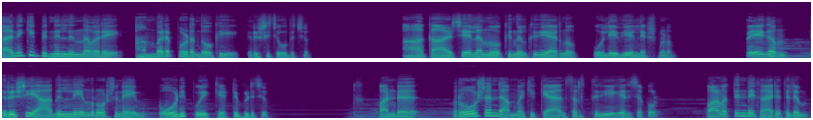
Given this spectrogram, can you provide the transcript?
തനിക്ക് പിന്നിൽ നിന്നവരെ അമ്പരപ്പോടെ നോക്കി ഋഷി ചോദിച്ചു. ആ കാഴ്ചയെല്ലാം നോക്കി നിൽക്കുകയായിരുന്നു ഒലിവിയൻ ലക്ഷ്മണും വേഗം ഋഷി ആദിലിനെയും റോഷനെയും ഓടിപ്പോയി കെട്ടിപ്പിടിച്ചു. പണ്ട് റോഷന്റെ അമ്മയ്ക്ക് ക്യാൻസർ സ്ഥിരീകരിച്ചപ്പോൾ പണത്തിന്റെ കാര്യത്തിലും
